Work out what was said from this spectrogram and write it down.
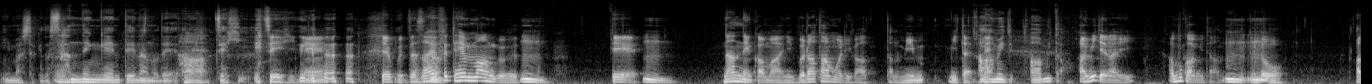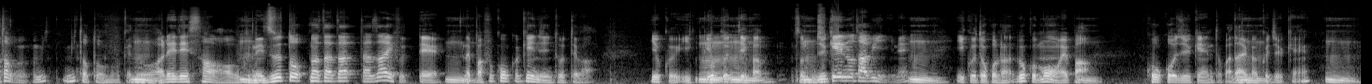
言いましたけど3年限定なので、はいぜひ。ぜひね。で僕太宰府天満宮っうん。何年か前に「ブラタモリ」があったの見見たよね。あ見てあ見た？あ見てない？あ僕は見たんだけど、うんうん。あ多分見見たと思うけど、うん。あれでさ僕ね、うん。ずっと、まあ、太宰府って、うん。やっぱ福岡県人にとってはよくよくっていうか、うん。その受験のたびにね、うん。行くところ。な僕もやっぱ、うん。高校受験とか大学受験うん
